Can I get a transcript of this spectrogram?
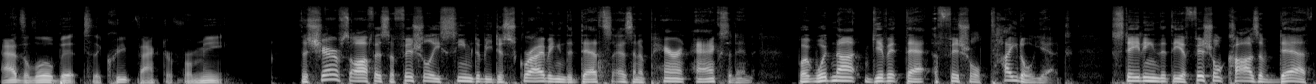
adds a little bit to the creep factor for me. The sheriff's office officially seemed to be describing the deaths as an apparent accident, but would not give it that official title yet, stating that the official cause of death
